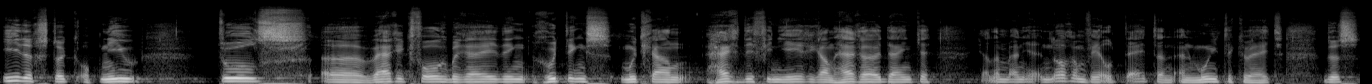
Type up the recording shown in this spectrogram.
ieder stuk opnieuw tools, uh, werkvoorbereiding, routings moet gaan herdefiniëren, gaan heruitdenken, ja, dan ben je enorm veel tijd en, en moeite kwijt. Dus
